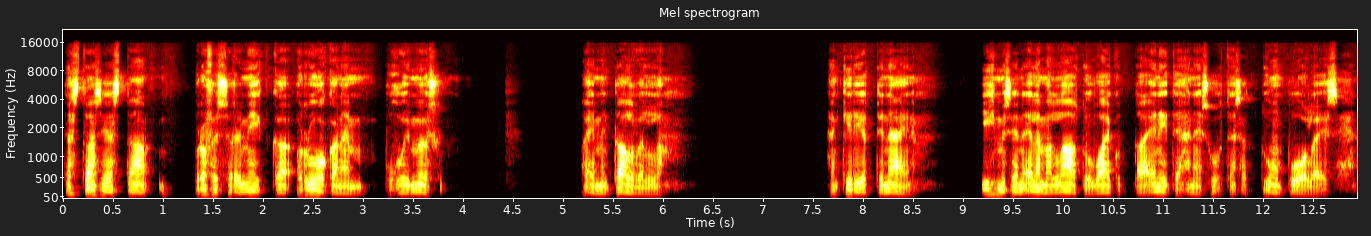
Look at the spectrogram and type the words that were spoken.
Tästä asiasta professori Miikka Ruokanen puhui myös aiemmin talvella. Hän kirjoitti näin. Ihmisen elämän laatu vaikuttaa eniten hänen suhteensa tuon puoleiseen.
